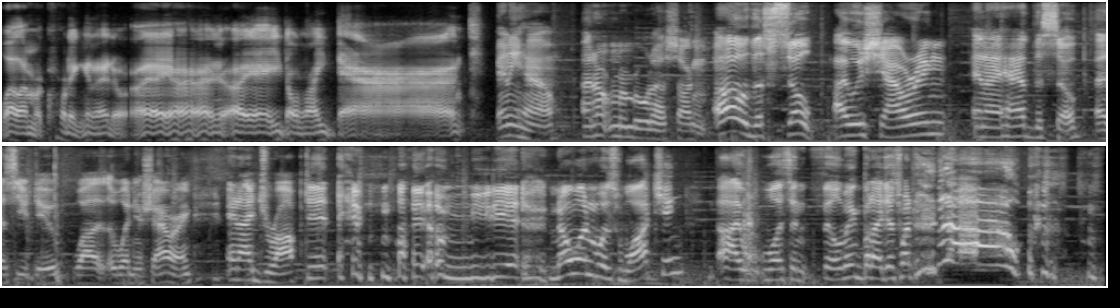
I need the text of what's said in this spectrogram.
while I'm recording, and I don't, I, I, I don't like that. Anyhow, I don't remember what I was talking. Oh, the soap. I was showering, and I had the soap, as you do while when you're showering, and I dropped it, and my immediate. No one was watching. I wasn't filming, but I just went no.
